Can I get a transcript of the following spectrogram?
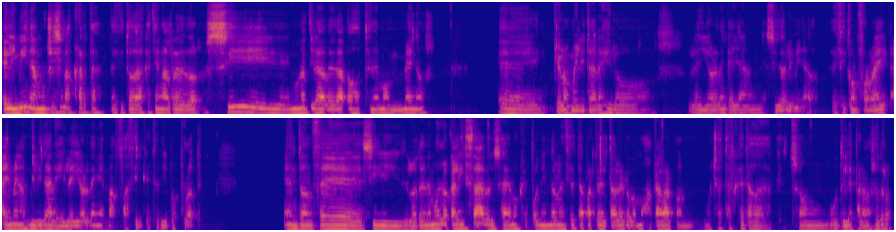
elimina muchísimas cartas, es decir, todas las que estén alrededor, si en una tirada de datos obtenemos menos eh, que los militares y los ley y orden que hayan sido eliminados. Es decir, conforme hay, menos militares y ley y orden es más fácil que este tipo explote. Entonces, si lo tenemos localizado y sabemos que poniéndolo en cierta parte del tablero vamos a acabar con muchas tarjetas que son útiles para nosotros,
